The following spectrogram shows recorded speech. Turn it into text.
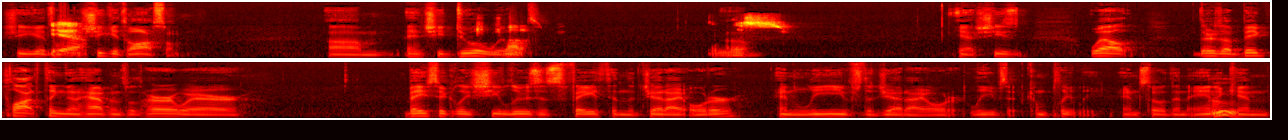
She gets Yeah. she gets awesome. Um, and she dual Not- wields. in this. Yeah, she's well. There's a big plot thing that happens with her where basically she loses faith in the Jedi Order and leaves the Jedi Order, leaves it completely, and so then Anakin,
